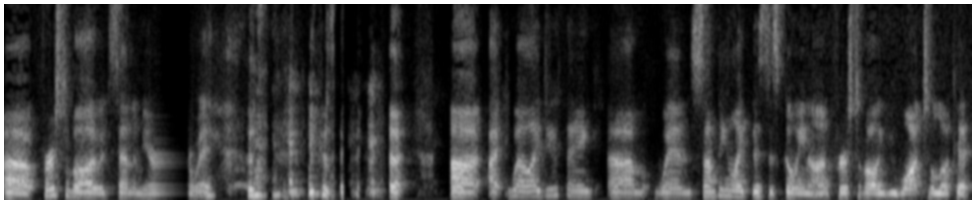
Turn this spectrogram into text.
Uh, first of all, I would send them your way because, uh, I, well, I do think um, when something like this is going on, first of all, you want to look at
